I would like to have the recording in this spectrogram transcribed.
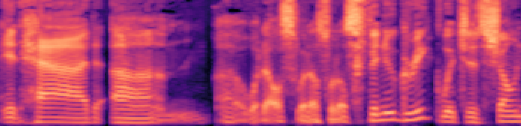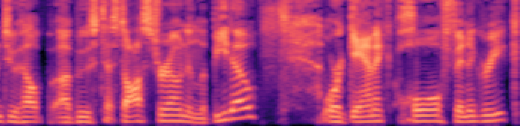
It had, um, uh, what else? What else? What else? Fenugreek, which is shown to help uh, boost testosterone and libido. Organic whole fenugreek.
